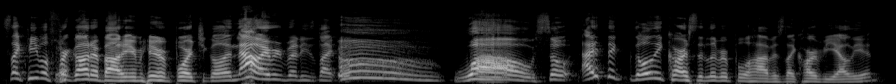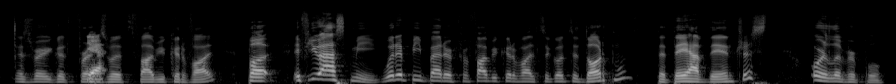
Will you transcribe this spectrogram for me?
It's like people yeah. forgot about him here in Portugal, and now everybody's like, oh, wow. So I think the only cars that Liverpool have is like Harvey Elliott is very good friends yeah. with Fabio Carvalho. But if you ask me, would it be better for Fabio Carvalho to go to Dortmund, that they have the interest, or Liverpool?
